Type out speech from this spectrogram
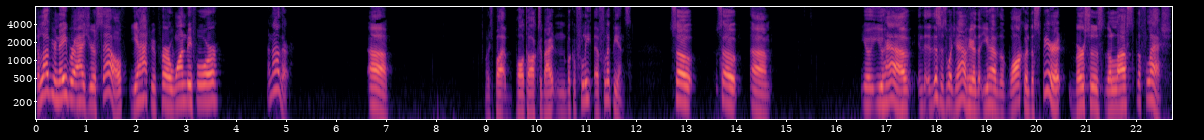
To love your neighbor as yourself, you have to prefer one before another. Uh, which Paul talks about in the book of Philippians. So, so um, you know, you have this is what you have here that you have the walk with the spirit versus the lust of the flesh.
